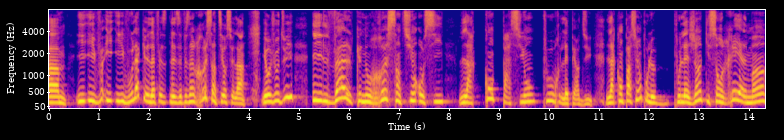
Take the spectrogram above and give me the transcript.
Euh, il, voulait que les, Éphésiens ressentissent cela. Et aujourd'hui, ils veulent que nous ressentions aussi la compassion pour les perdus, la compassion pour, le, pour les gens qui sont réellement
